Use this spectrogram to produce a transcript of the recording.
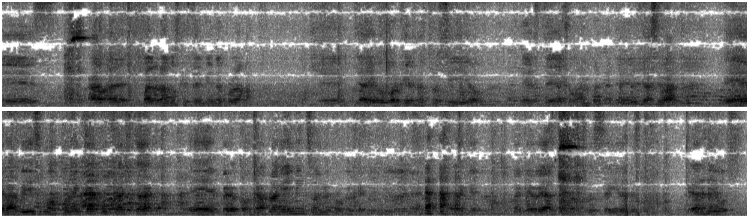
eh, es- a- a- valoramos que estén viendo el programa. Eh, ya llegó Jorge, nuestro CEO, este, Ya se va. eh, ya se va. Eh, rapidísimo, pone Caco hashtag, pero con Capla Gaming soy mi propio jefe. Para, que, para que veas que nuestros seguidores son creativos.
